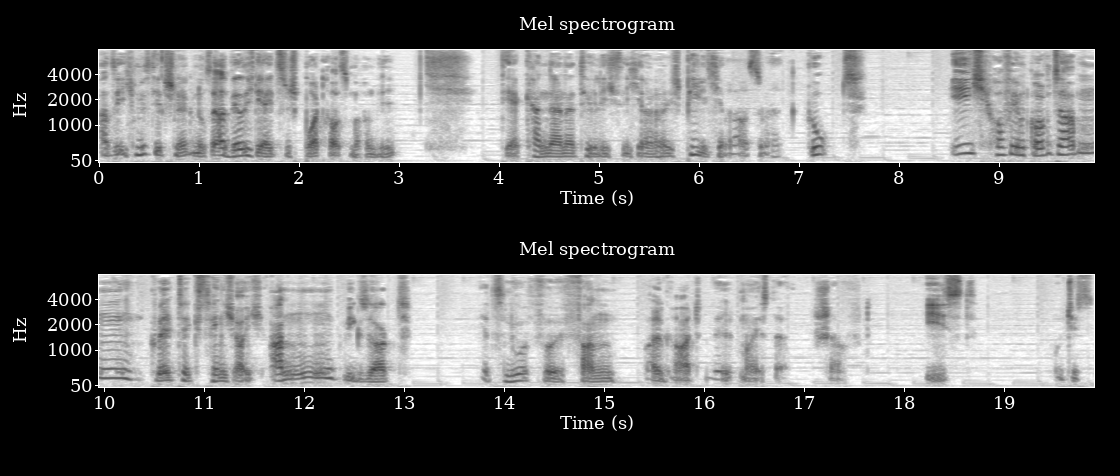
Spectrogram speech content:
also ich müsste jetzt schnell genug sein. Also wer sich da jetzt einen Sport draus machen will, der kann da natürlich sicher Spielchen rausmachen. Gut. Ich hoffe, ihr mitgeholfen zu haben. Quelltext hänge ich euch an. Wie gesagt, jetzt nur für Fun, weil gerade Weltmeisterschaft ist. Und tschüss.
